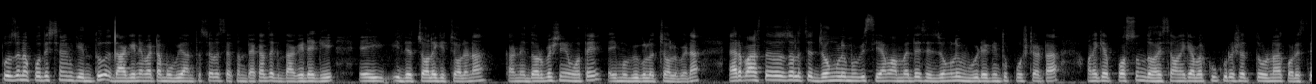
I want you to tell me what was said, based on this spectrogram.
প্রযোজনা প্রতিষ্ঠান কিন্তু দাগি নামে একটা মুভি আনতে চলেছে। এখন দেখা যাক দাগিটা কি, এই ঈদে চলে কি চলে না? কারণ এই দরবেশনীর মতে এই মুভিগুলো চলবে না। আসতে আসতে চলেছে জঙ্গলি মুভি সিয়াম আহমেদের সেই জঙ্গলি মুভিটা কিন্তু পোস্টারটা অনেকের পছন্দ হয়েছে, অনেকে আবার কুকুরের সাথে তুলনা করেছে।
